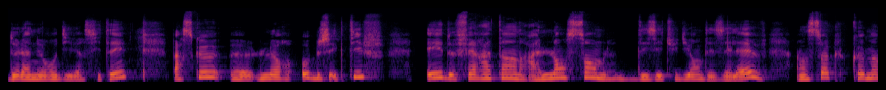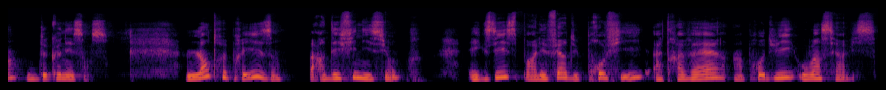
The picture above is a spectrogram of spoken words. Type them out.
de la neurodiversité parce que euh, leur objectif est de faire atteindre à l'ensemble des étudiants, des élèves, un socle commun de connaissances. L'entreprise, par définition, existe pour aller faire du profit à travers un produit ou un service.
